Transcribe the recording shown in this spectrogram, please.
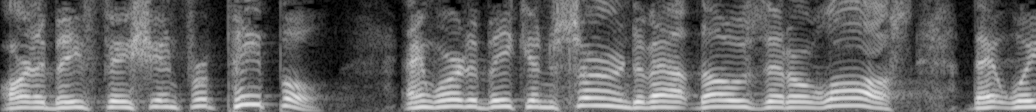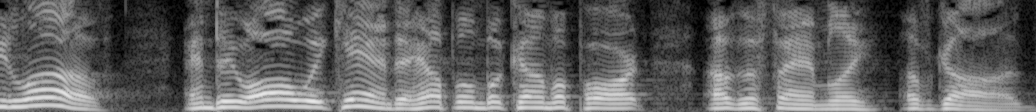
are to be fishing for people. And we're to be concerned about those that are lost, that we love, and do all we can to help them become a part of the family of God.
